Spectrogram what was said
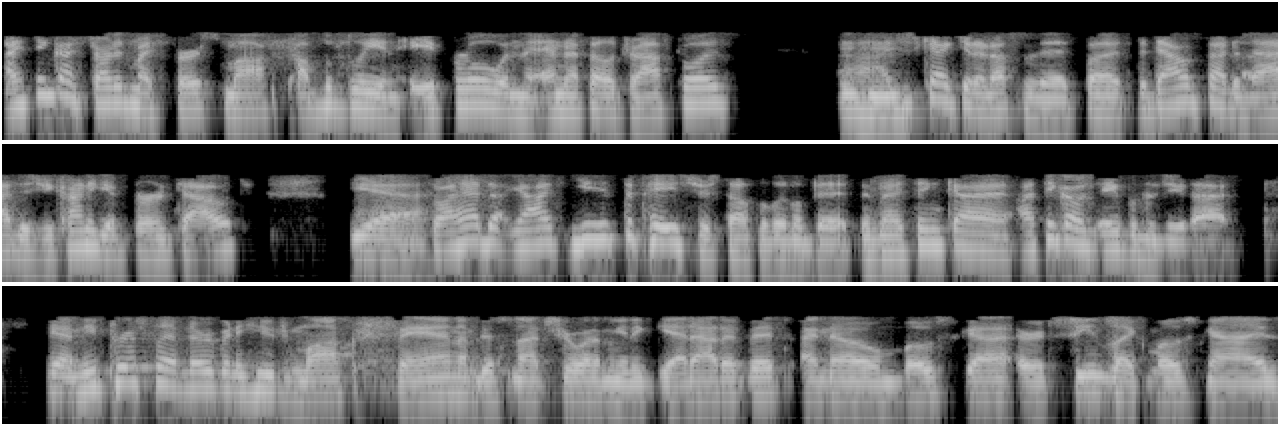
I think I started my first mock probably in April when the NFL draft was. Uh, I Mhm. just can't get enough of it. But the downside of that is you kind of get burnt out. Yeah. So I had to, yeah, I- you have to pace yourself a little bit, and I think I, I think I was able to do that. Yeah, me personally, I've never been a huge mock fan. I'm just not sure what I'm going to get out of it. I know most guys, or it seems like most guys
